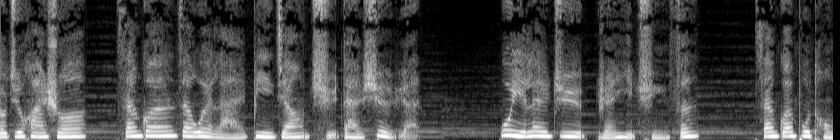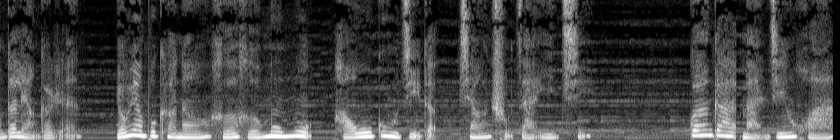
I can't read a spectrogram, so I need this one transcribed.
有句话说：“三观在未来必将取代血缘，物以类聚，人以群分。三观不同的两个人，永远不可能和和睦睦、毫无顾忌的相处在一起。观盖满京华，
